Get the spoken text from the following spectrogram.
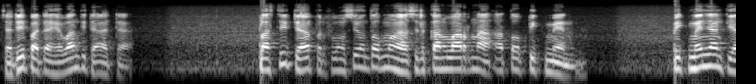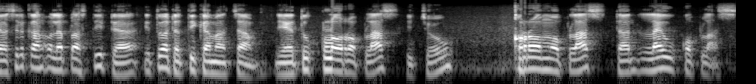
jadi pada hewan tidak ada. Plastida berfungsi untuk menghasilkan warna atau pigmen. Pigmen yang dihasilkan oleh plastida itu ada tiga macam, yaitu kloroplas hijau, kromoplas, dan leukoplas.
